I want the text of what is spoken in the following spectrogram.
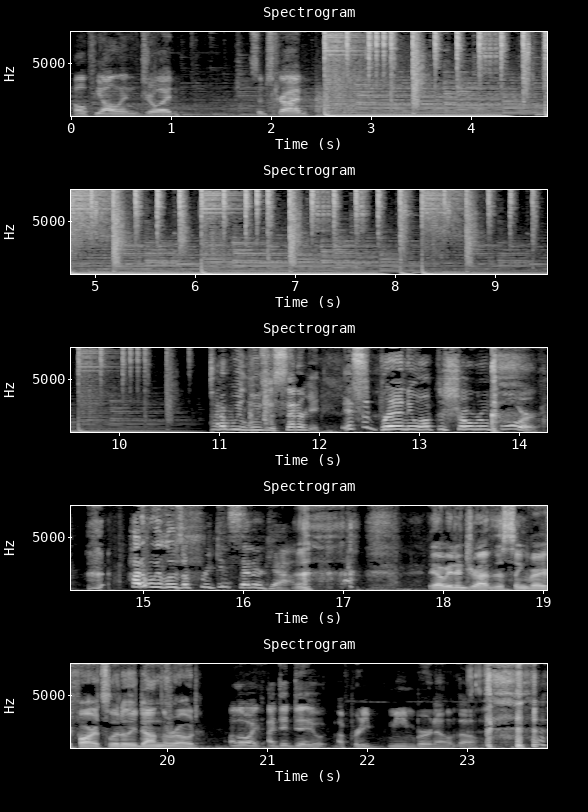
Hope y'all enjoyed. Subscribe. How did we lose a center gate? This is brand new off the showroom floor. How did we lose a freaking center cap? Yeah, we didn't drive this thing very far. It's literally down the road. Although I, I did do a pretty mean burnout though.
